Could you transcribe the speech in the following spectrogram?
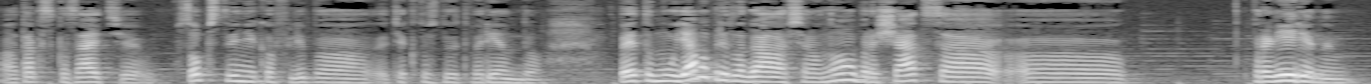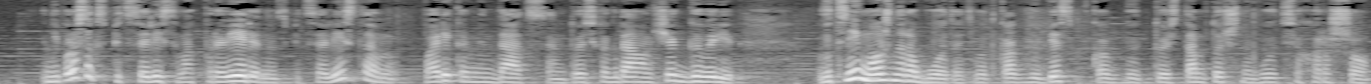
э, так сказать, собственников, либо тех, кто сдает в аренду. Поэтому я бы предлагала все равно обращаться э, проверенным, не просто к специалистам, а к проверенным специалистам по рекомендациям. То есть, когда вам человек говорит, вот с ним можно работать, вот как бы без, как бы, то есть там точно будет все хорошо.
